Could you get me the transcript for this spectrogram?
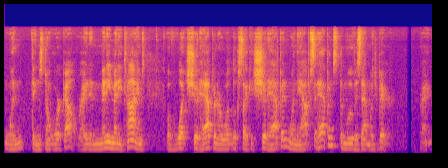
when things don't work out, right? And many, many times of what should happen or what looks like it should happen, when the opposite happens, the move is that much bigger, right?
